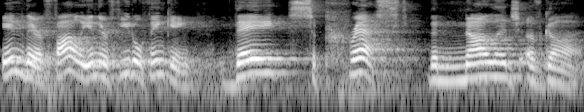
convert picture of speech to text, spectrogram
in their folly, in their futile thinking, they suppressed the knowledge of God.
